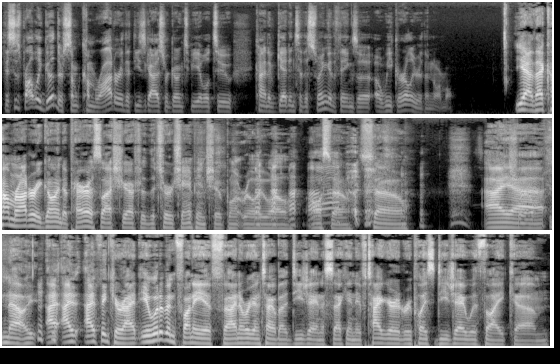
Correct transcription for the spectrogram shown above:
this is probably good. There's some camaraderie that these guys are going to be able to kind of get into the swing of things a, a week earlier than normal. Yeah, that camaraderie going to Paris last year after the tour championship went really well. also, so I uh, no, I, I, I think you're right. It would have been funny if I know we're going to talk about DJ in a second. If Tiger had replaced DJ with like um,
